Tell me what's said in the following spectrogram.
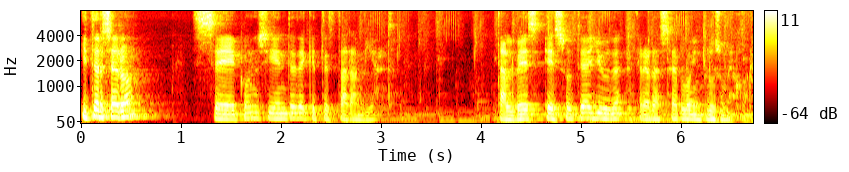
Y tercero, sé consciente de que te estarán viendo. Tal vez eso te ayude a querer hacerlo incluso mejor.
